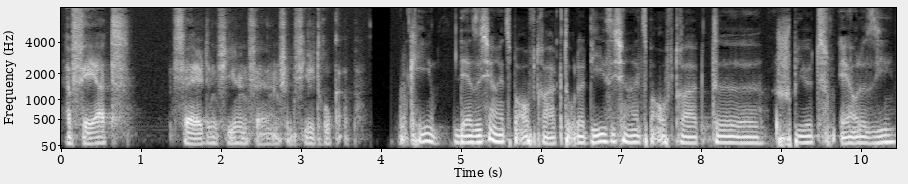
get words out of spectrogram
erfährt, fällt in vielen Fällen schon viel Druck ab. Okay, der Sicherheitsbeauftragte oder die Sicherheitsbeauftragte spielt er oder sie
